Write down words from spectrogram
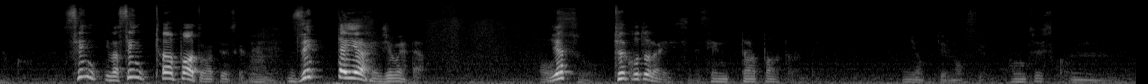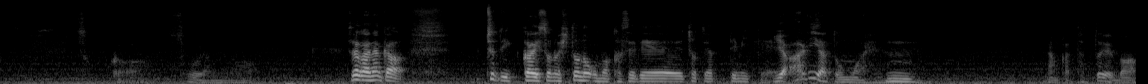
なんかセン今センターパートになってるんですけど絶対やらへん自分やったら。うんやったことないですねセンターパートなんて。似合ってますよ。本当ですか？うんか。そうやんな。だからなんかちょっと一回その人のお任せでちょっとやってみて。いやありやと思わへうん。んなんか例えば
